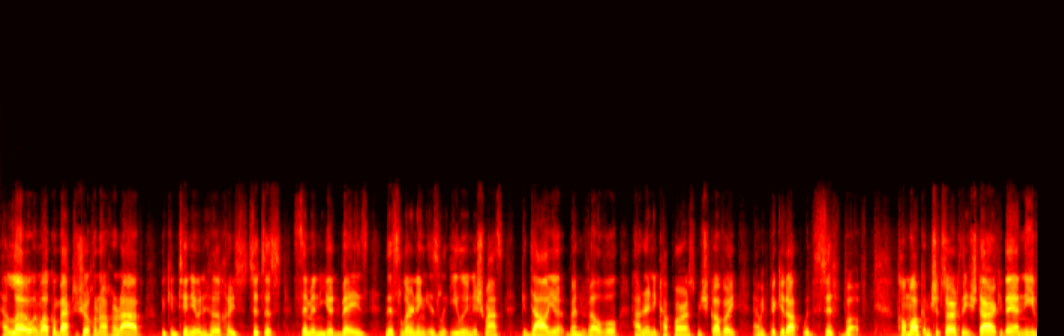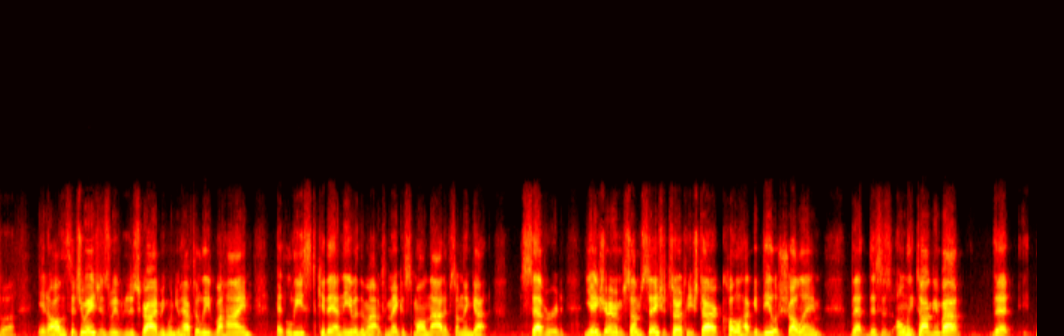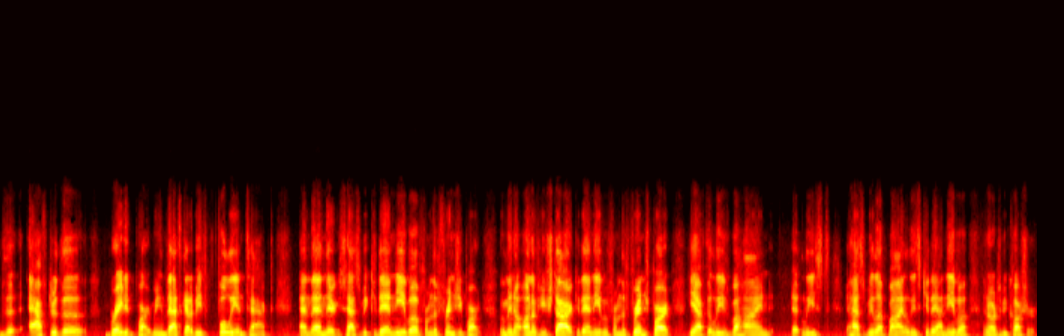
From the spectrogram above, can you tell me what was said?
Hello and welcome back to Shulchan Harav. We continue in Hilchos Tzitzis Simin Yud Beis. This learning is Leilu Nishmas Gedalia Ben Velvel Hareni Kaparas Mishkavoi, and we pick it up with Sif Vav. Kol Malkum Shetzarich Lishtar Kedei Aniva. In all the situations we've been describing, when you have to leave behind at least Kedei Aniva, the amount to make a small knot if something got severed. Yesharim, some say Shetzarich Lishtar Kol Hagedil Shalem, that this is only talking about that the after the braided part, meaning that's got to be fully intact, and then there has to be kedei niva from the fringy part. Umina anaf yishtar kedei niva from the fringe part. You have to leave behind at least it has to be left behind at least kedei niva in order to be kosher.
